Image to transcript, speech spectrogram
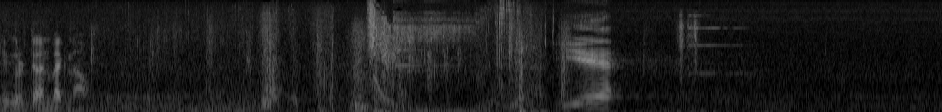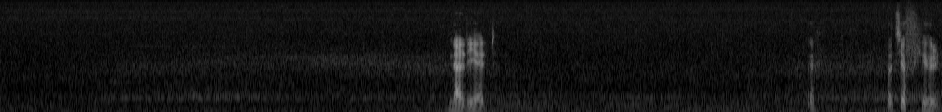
He's gonna turn back now. Yeah. Not yet. What's your favorite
